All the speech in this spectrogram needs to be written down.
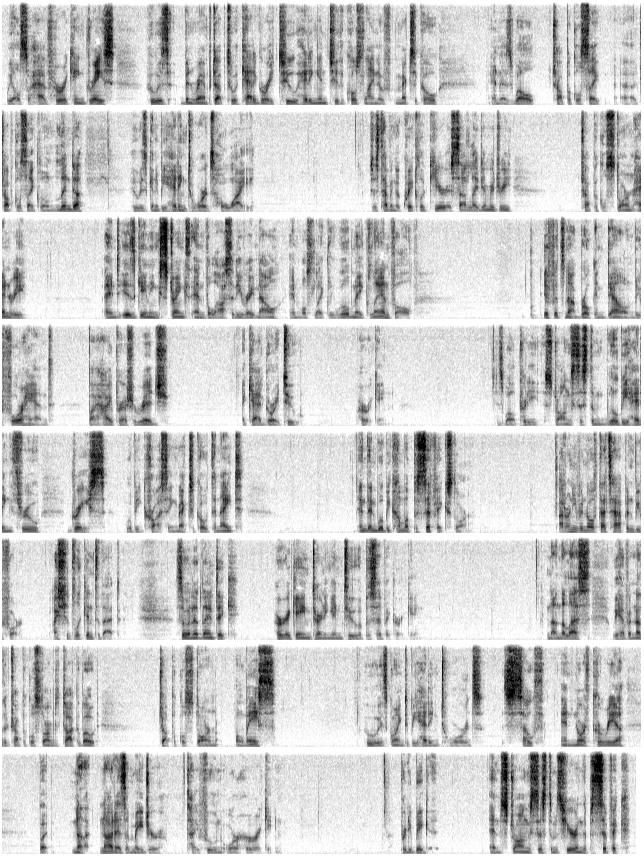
We also have Hurricane Grace, who has been ramped up to a Category 2 heading into the coastline of Mexico, and as well tropical, cy- uh, tropical cyclone Linda, who is going to be heading towards Hawaii. Just having a quick look here at satellite imagery, Tropical Storm Henri and is gaining strength and velocity right now, and most likely will make landfall if it's not broken down beforehand by high pressure ridge, a category 2 hurricane. As well, a pretty strong system will be heading through Grace, will be crossing Mexico tonight, and then will become a Pacific storm. I don't even know if that's happened before. I should look into that. So, an Atlantic hurricane turning into a Pacific hurricane. Nonetheless, we have another tropical storm to talk about Tropical Storm Omais, who is going to be heading towards South and North Korea, but not, not as a major typhoon or hurricane. Pretty big and strong systems here in the Pacific.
